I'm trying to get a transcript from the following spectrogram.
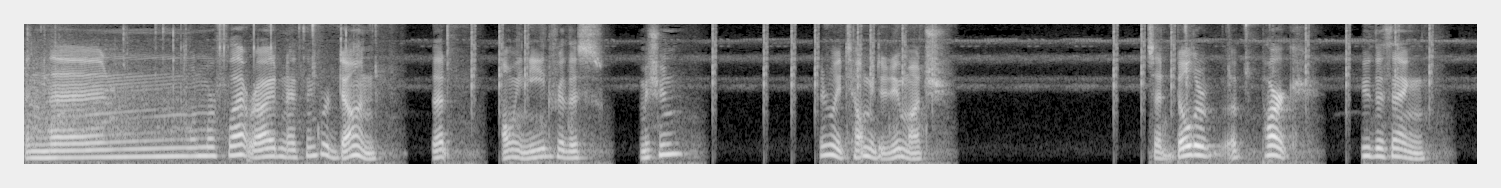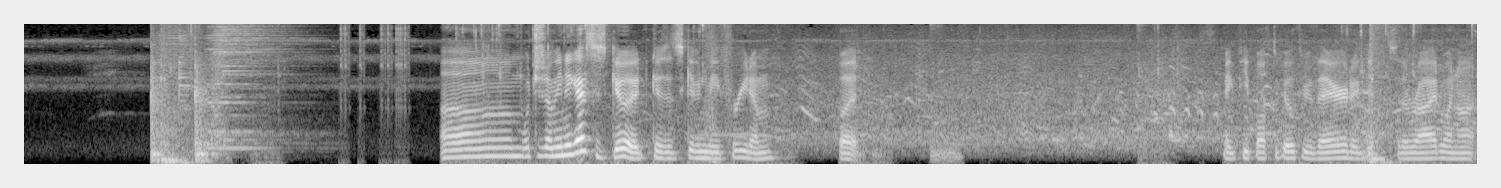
And then one more flat ride and I think we're done. Is that all we need for this mission? Didn't really tell me to do much. It said build a, a park. Do the thing. Um, which is, I mean, I guess is good, because it's given me freedom, but... Make people have to go through there to get to the ride, why not?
